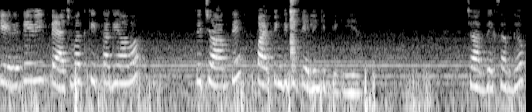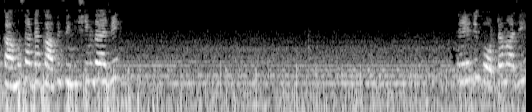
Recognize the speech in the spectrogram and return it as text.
ਘੇਰੇ ਤੇ ਵੀ ਪੈਚ ਵਰਕ ਕੀਤਾ ਗਿਆ ਵਾ। ਤੇ ਚਾਰ ਤੇ ਪਾਈਪਿੰਗ ਦੀ ਡਿਟੇਲਿੰਗ ਕੀਤੀ ਗਈ ਹੈ। ਚਾਕ ਦੇਖ ਸਕਦੇ ਹੋ। ਕੰਮ ਸਾਡਾ ਕਾਫੀ ਫਿਨਿਸ਼ਿੰਗ ਦਾ ਹੈ ਜੀ। ਤੇ ਇਹਦੀ ਬੋਟਮ ਆ ਜੀ।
